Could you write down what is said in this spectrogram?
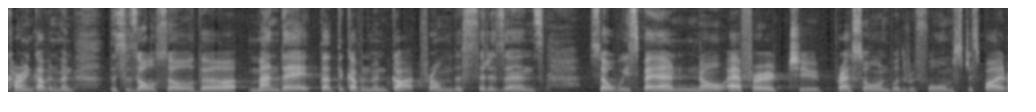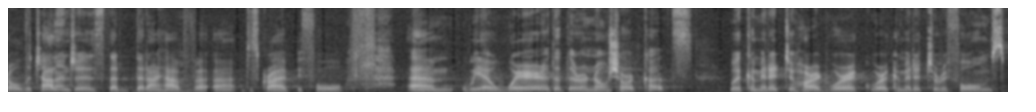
current government. This is also the mandate that the government got from the citizens. So we spare no effort to press on with reforms despite all the challenges that, that I have uh, uh, described before. Um, we are aware that there are no shortcuts. We're committed to hard work. We're committed to reforms.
